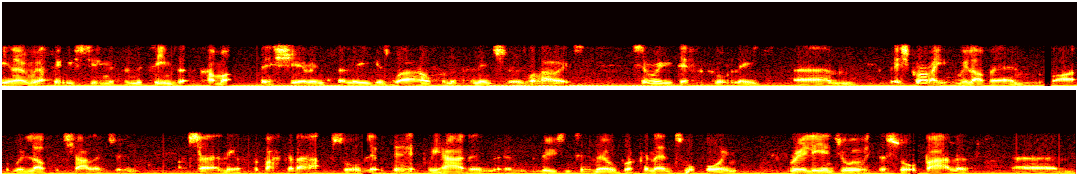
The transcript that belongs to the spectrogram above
you know I think we've seen it from the teams that have come up this year into the league as well, from the Peninsula as well. It's it's a really difficult league. Um, it's great, we love it, and we love the challenge. And certainly off the back of that sort of little dip we had and, and losing to Millbrook and then to a point, really enjoyed the sort of battle of um,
